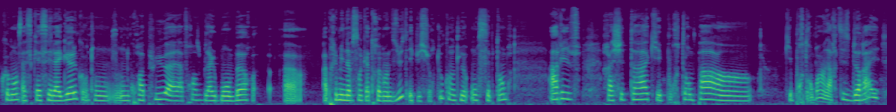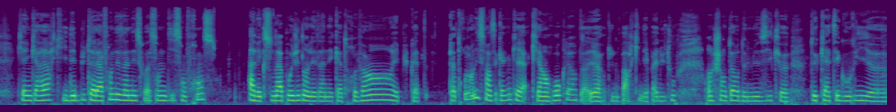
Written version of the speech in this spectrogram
commence à se casser la gueule quand on, ne croit plus à la France Black Bomber après 1998, et puis surtout quand le 11 septembre arrive. Racheta, qui est pourtant pas un qui est pourtant pas un artiste de rail, qui a une carrière qui débute à la fin des années 70 en France, avec son apogée dans les années 80 et puis 90. Enfin, c'est quelqu'un qui, est un rocker d'ailleurs, d'une part, qui n'est pas du tout un chanteur de musique euh, de catégorie, euh,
